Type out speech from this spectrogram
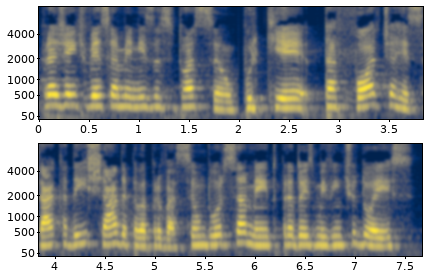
pra gente ver se ameniza a situação. Porque tá forte a ressaca deixada pela aprovação do orçamento para 2022.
